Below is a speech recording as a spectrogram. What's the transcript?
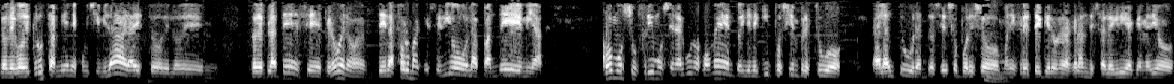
lo de Godoy Cruz también es muy similar a esto de lo de lo de Platense, pero bueno, de la forma que se dio la pandemia, cómo sufrimos en algunos momentos y el equipo siempre estuvo a la altura, entonces eso por eso mm. manifesté que era una de las grandes alegrías que me dio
